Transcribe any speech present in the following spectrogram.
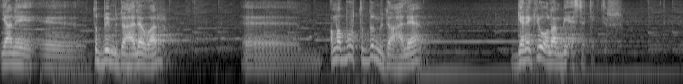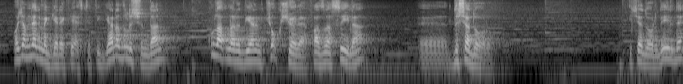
yani e, tıbbi müdahale var. E, ama bu tıbbi müdahale gerekli olan bir estetiktir. Hocam ne demek gerekli estetik? Yaratılışından kulakları diyelim çok şöyle fazlasıyla e, dışa doğru. İçe doğru değil de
